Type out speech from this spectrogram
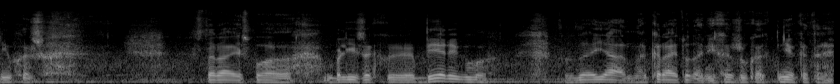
не вхожу. Стараюсь ближе к берегу. Туда я на край туда не хожу, как некоторые.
